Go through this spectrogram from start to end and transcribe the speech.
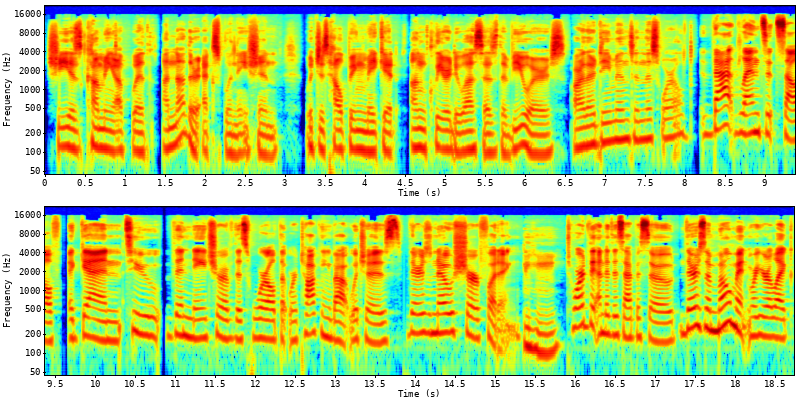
She is coming up with another explanation, which is helping make it unclear to us as the viewers are there demons in this world? That lends itself again to the nature of this world that we're talking about, which is there's no sure footing. Mm-hmm. Toward the end of this episode, there's a moment where you're like,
